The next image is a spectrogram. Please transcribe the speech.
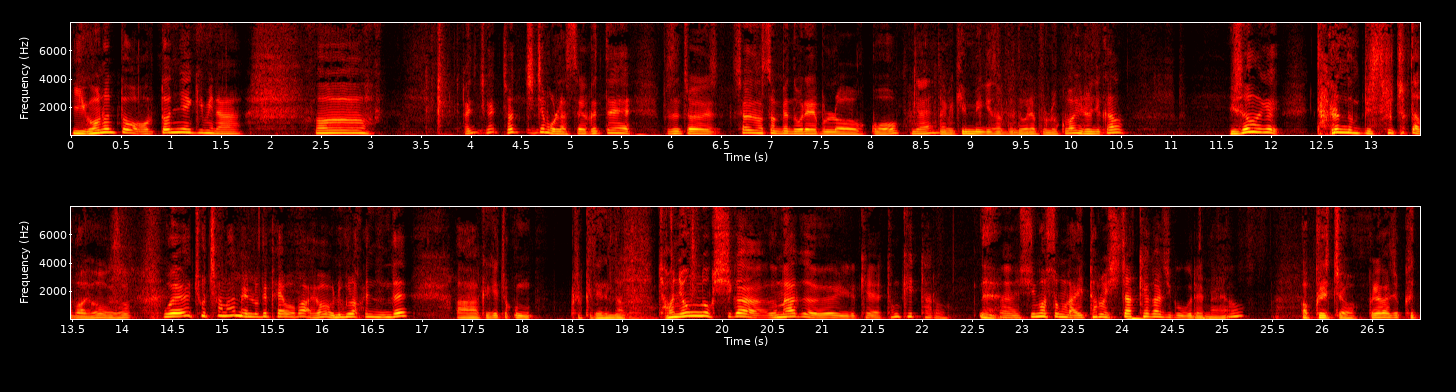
이거는 또 어떤 얘기입니다. 어 아니, 전 진짜 몰랐어요. 그때 무슨 저 서영석 선배 노래 불렀고, 네. 그다음에 김민기 선배 노래 불렀고 막 이러니까 이상하게 다른 눈빛으로 쳐다봐요. 그래서 왜 좋잖아 멜로디 배워봐요. 이러고 했는데 아 그게 조금 그렇게 되겠나 봐요. 전영록 씨가 음악을 이렇게 통기타로 네. 네, 싱어송라이터로 시작해가지고 그랬나요? 어, 그랬죠. 그래가지고 그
